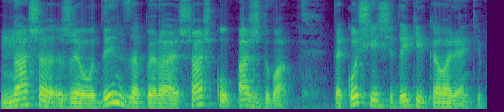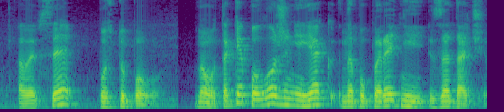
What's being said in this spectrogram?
Наша G1 запирає шашку H2. Також є ще декілька варіантів, але все поступово. Ну, таке положення, як на попередній задачі.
